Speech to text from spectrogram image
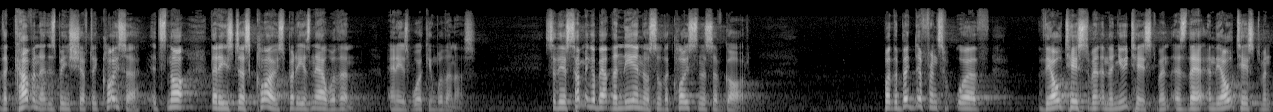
the covenant has been shifted closer. It's not that he's just close, but he is now within, and he is working within us. So there's something about the nearness or the closeness of God. But the big difference with the Old Testament and the New Testament is that in the Old Testament,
